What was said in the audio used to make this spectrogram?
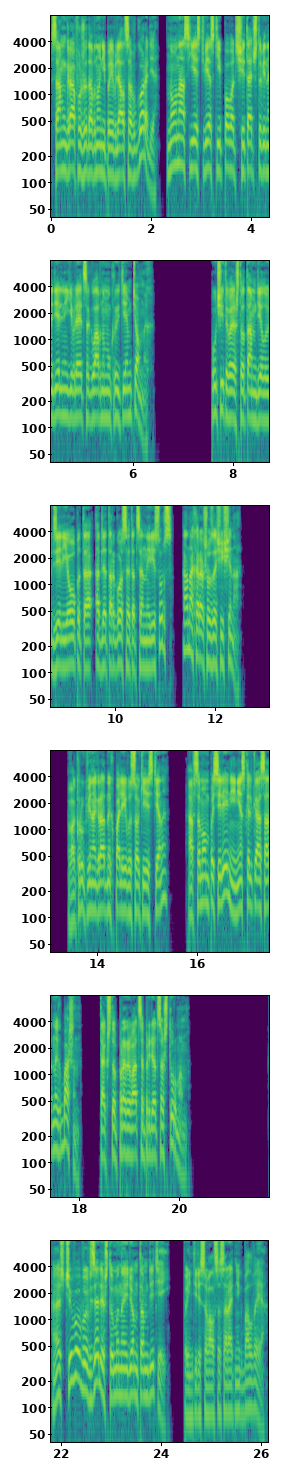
Сам граф уже давно не появлялся в городе, но у нас есть веский повод считать, что винодельня является главным укрытием темных. Учитывая, что там делают зелье опыта, а для Торгоса это ценный ресурс, она хорошо защищена. Вокруг виноградных полей высокие стены, а в самом поселении несколько осадных башен, так что прорываться придется штурмом. «А с чего вы взяли, что мы найдем там детей?» — поинтересовался соратник Балвея.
